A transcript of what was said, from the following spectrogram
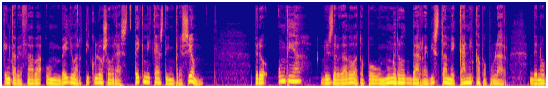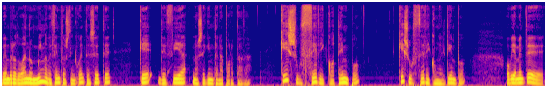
que encabezaba un bello artículo sobre as técnicas de impresión. Pero un día Luis Delgado atopou un número da revista Mecánica Popular de novembro do ano 1957 que decía no seguinte na portada Que sucede co tempo que sucede con el tiempo, obviamente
